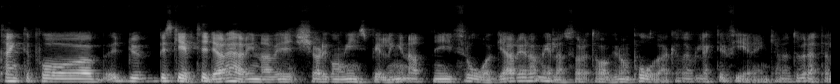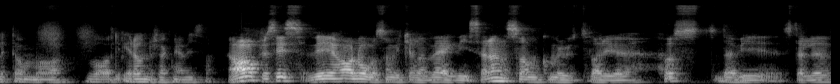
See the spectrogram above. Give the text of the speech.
Jag tänkte på, du beskrev tidigare här innan vi körde igång inspelningen att ni frågar era medlemsföretag hur de påverkas av elektrifiering. Kan du inte berätta lite om vad, vad era undersökningar visar? Ja, precis. Vi har något som vi kallar Vägvisaren som kommer ut varje höst där vi ställer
